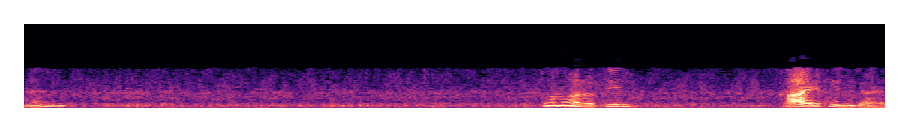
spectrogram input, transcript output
ہاں؟ دونوں تین، کا ہی تین کا ہے۔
